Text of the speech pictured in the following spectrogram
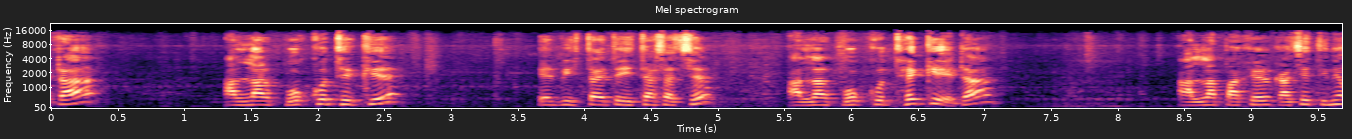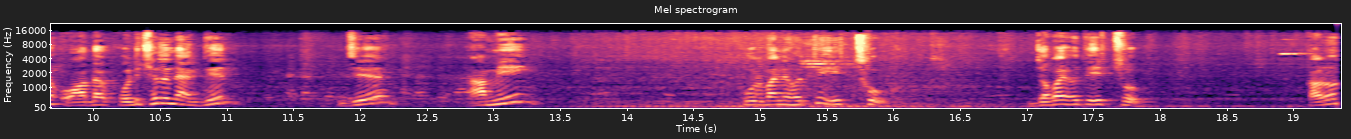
এটা আল্লাহর পক্ষ থেকে, এর বিস্তারিত ইতিহাস আছে। আল্লাহর পক্ষ থেকে এটা আল্লাহ পাকের কাছে তিনি ওয়াদা করেছিলেন একদিন যে আমি কুরবানি হতে ইচ্ছুক, জবাই হতে ইচ্ছুক। কারণ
